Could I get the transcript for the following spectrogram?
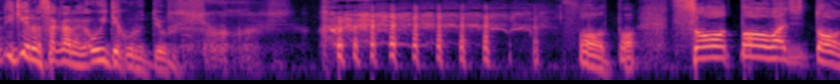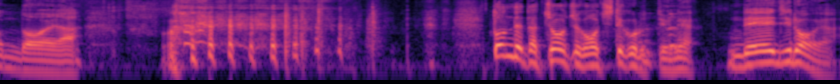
池の魚が浮いてくるっていう。相当、相当わじとんどや。飛んでた蝶々が落ちてくるっていうね。礼二郎や。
